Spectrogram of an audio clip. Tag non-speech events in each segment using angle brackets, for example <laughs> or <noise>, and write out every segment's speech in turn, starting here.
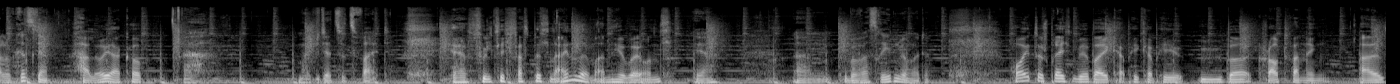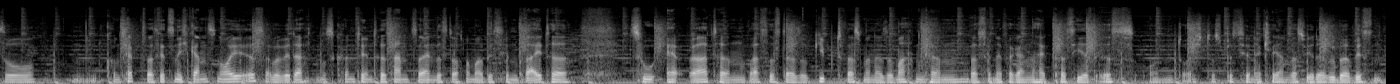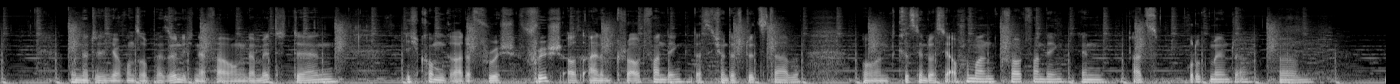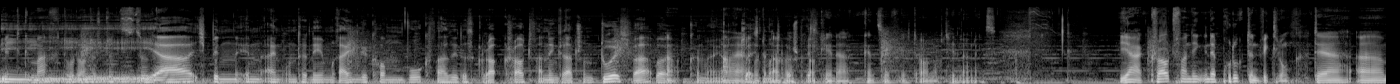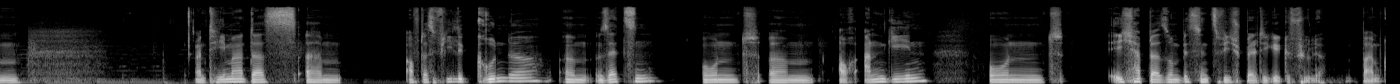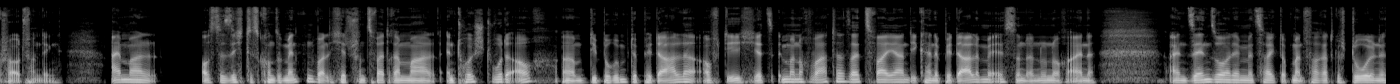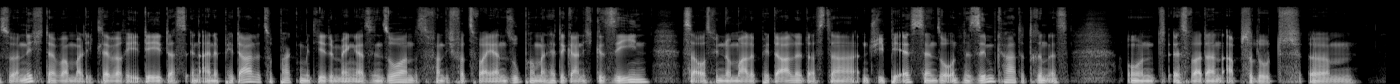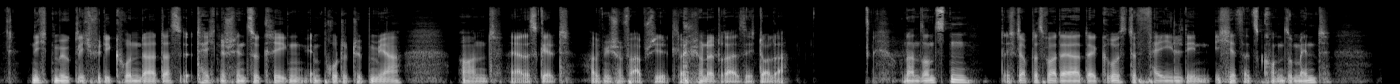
Hallo Christian. Hallo Jakob. Ah, mal wieder zu zweit. Ja, fühlt sich fast ein bisschen einsam an hier bei uns. Ja. Ähm, über was reden wir heute? Heute sprechen wir bei KPKP über Crowdfunding. Also ein Konzept, was jetzt nicht ganz neu ist, aber wir dachten, es könnte interessant sein, das doch nochmal ein bisschen breiter zu erörtern, was es da so gibt, was man da so machen kann, was in der Vergangenheit passiert ist und euch das bisschen erklären, was wir darüber wissen. Und natürlich auch unsere persönlichen Erfahrungen damit, denn ich komme gerade frisch, frisch aus einem Crowdfunding, das ich unterstützt habe. Und Christian, du hast ja auch schon mal ein Crowdfunding in, als Produktmanager ähm, mitgemacht oder unterstützt? Oder? Ja, ich bin in ein Unternehmen reingekommen, wo quasi das Crowdfunding gerade schon durch war, aber ah. können wir ja ah, gleich ja, nochmal drüber sprechen. Okay, da kennst du ja vielleicht auch noch die Learnings. Ja, Crowdfunding in der Produktentwicklung. Der ähm, ein Thema, das ähm, auf das viele Gründer ähm, setzen und ähm, auch angehen. Und ich habe da so ein bisschen zwiespältige Gefühle beim Crowdfunding. Einmal aus der Sicht des Konsumenten, weil ich jetzt schon zwei, dreimal enttäuscht wurde auch. Ähm, die berühmte Pedale, auf die ich jetzt immer noch warte seit zwei Jahren, die keine Pedale mehr ist, sondern nur noch eine, ein Sensor, der mir zeigt, ob mein Fahrrad gestohlen ist oder nicht. Da war mal die clevere Idee, das in eine Pedale zu packen mit jede Menge Sensoren. Das fand ich vor zwei Jahren super. Man hätte gar nicht gesehen, es sah aus wie normale Pedale, dass da ein GPS-Sensor und eine SIM-Karte drin ist. Und es war dann absolut ähm, nicht möglich für die Gründer, das technisch hinzukriegen im Prototypenjahr. Und ja, das Geld habe ich mich schon verabschiedet, glaube ich, 130 Dollar. Und ansonsten, ich glaube, das war der, der größte Fail, den ich jetzt als Konsument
